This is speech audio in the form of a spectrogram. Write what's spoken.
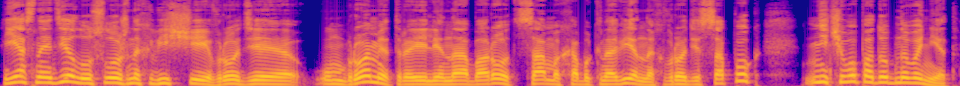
Ясное дело, у сложных вещей, вроде умброметра или, наоборот, самых обыкновенных, вроде сапог, ничего подобного нет.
